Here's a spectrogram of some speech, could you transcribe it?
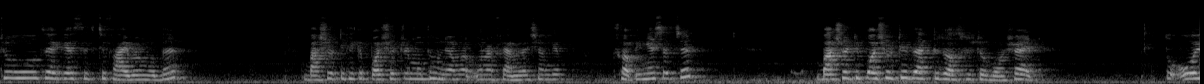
টু থেকে সিক্সটি ফাইভের মধ্যে। বাষট্টি থেকে পঁয়ষট্টির মধ্যে উনি আমার, ওনার ফ্যামিলির সঙ্গে শপিং এসেছে। বাষট্টি, পঁয়ষট্টিতে একটা যথেষ্ট বয়স রাইট তো ওই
